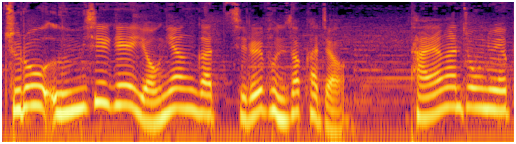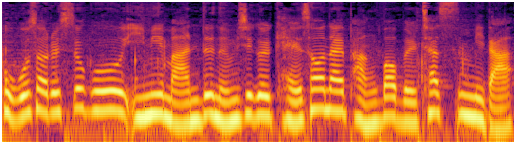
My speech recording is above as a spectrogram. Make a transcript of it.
주로 음식의 영양 가치를 분석하죠. 다양한 종류의 보고서를 쓰고 이미 만든 음식을 개선할 방법을 찾습니다.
